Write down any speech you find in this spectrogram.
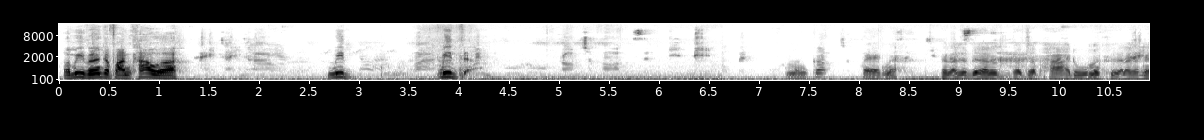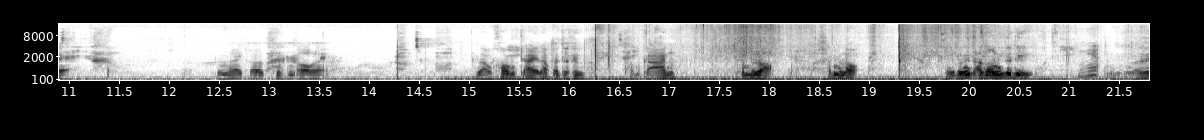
เอามีดมันนั้นจะฟันเข้าเหรอมีดมีดมันก็แปลกนะแต่เราจะเดี๋ยวเราเราจะพาดูว่ามันคืออะไรกันแน่ ยังไงก็ขุดมันออกแล้ว เราคล่องใจเราก็จะถึงทำการชำเลาะชำเลาะเฮ้ยตรงนี้เอาตรงนี้ก็ดีเนี้ยเอ้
